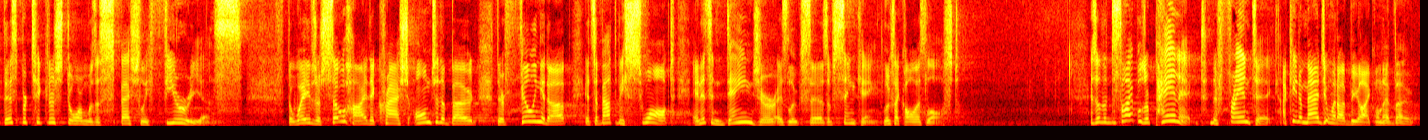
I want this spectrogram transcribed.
this particular storm was especially furious. The waves are so high, they crash onto the boat, they're filling it up, it's about to be swamped, and it's in danger, as Luke says, of sinking. Looks like all is lost. And so the disciples are panicked, they're frantic. I can't imagine what I'd be like on that boat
